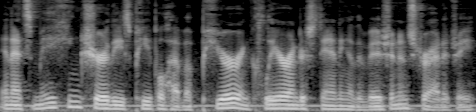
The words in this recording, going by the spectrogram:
and that's making sure these people have a pure and clear understanding of the vision and strategy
